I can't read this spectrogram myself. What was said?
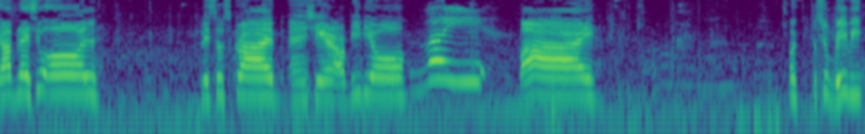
God bless you all. Please subscribe and share our video. Bye. Bye. Oh, that's your baby.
